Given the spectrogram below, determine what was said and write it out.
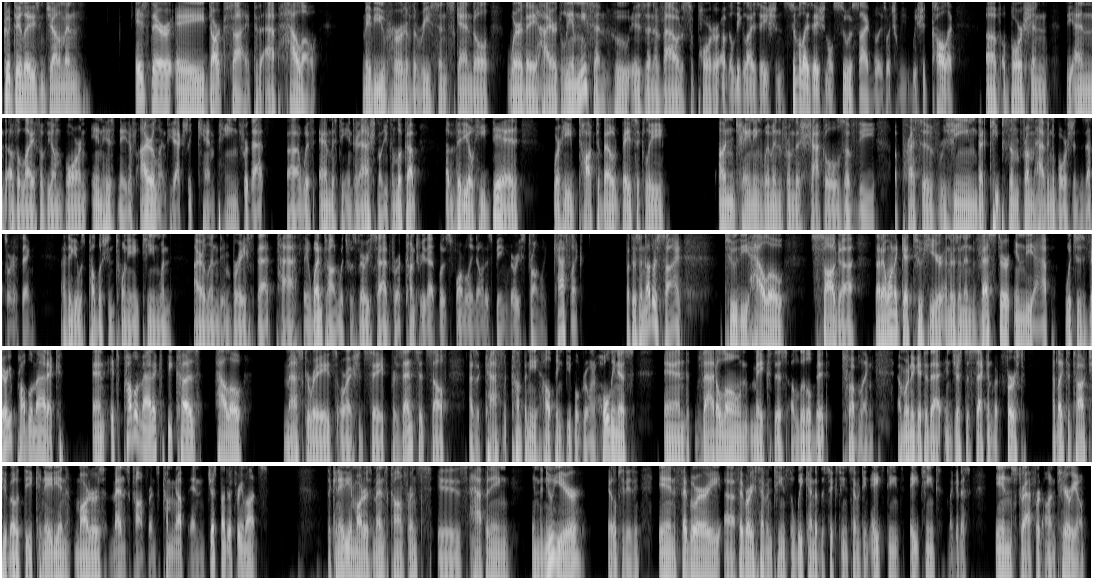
Good day, ladies and gentlemen. Is there a dark side to the app Hallow? Maybe you've heard of the recent scandal where they hired Liam Neeson, who is an avowed supporter of the legalization, civilizational suicide, really is what we, we should call it, of abortion, the end of the life of the unborn in his native Ireland. He actually campaigned for that uh, with Amnesty International. You can look up a video he did where he talked about basically unchaining women from the shackles of the oppressive regime that keeps them from having abortions, that sort of thing. I think it was published in 2018 when Ireland embraced that path they went on, which was very sad for a country that was formerly known as being very strongly Catholic. But there's another side to the Hallow saga that I want to get to here. And there's an investor in the app, which is very problematic. And it's problematic because Hallow masquerades, or I should say, presents itself as a Catholic company helping people grow in holiness. And that alone makes this a little bit troubling. And we're going to get to that in just a second. But first, I'd like to talk to you about the Canadian Martyrs Men's Conference coming up in just under three months. The Canadian Martyrs Men's Conference is happening in the new year. Oopsie daisy. In February, uh, February 17th, the weekend of the 16th, 17th, 18th, 18th, my goodness, in Stratford, Ontario.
